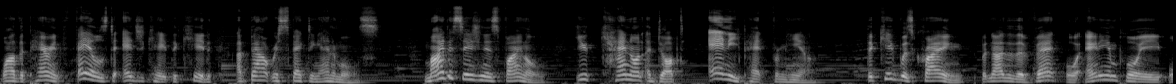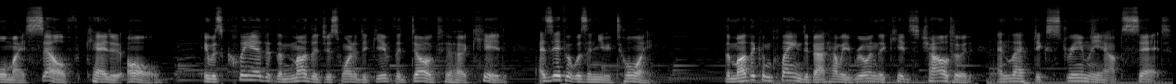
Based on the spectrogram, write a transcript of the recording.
while the parent fails to educate the kid about respecting animals. My decision is final. You cannot adopt any pet from here. The kid was crying, but neither the vet or any employee or myself cared at all. It was clear that the mother just wanted to give the dog to her kid as if it was a new toy. The mother complained about how he ruined the kid's childhood and left extremely upset.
